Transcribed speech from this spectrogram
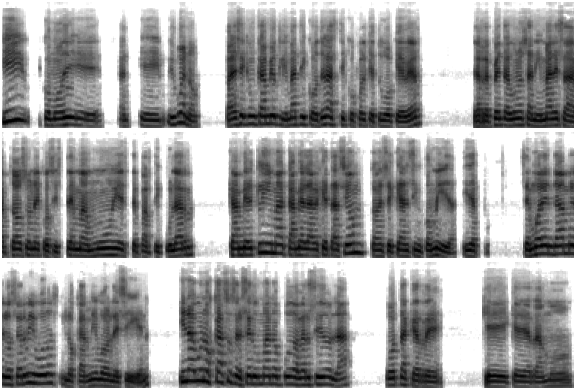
Y como dije, eh, y bueno, parece que un cambio climático drástico fue el que tuvo que ver, de repente algunos animales adaptados a un ecosistema muy este, particular, cambia el clima, cambia la vegetación, entonces se quedan sin comida y después se mueren de hambre los herbívoros y los carnívoros le siguen. Y en algunos casos el ser humano pudo haber sido la gota que, que, derramó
